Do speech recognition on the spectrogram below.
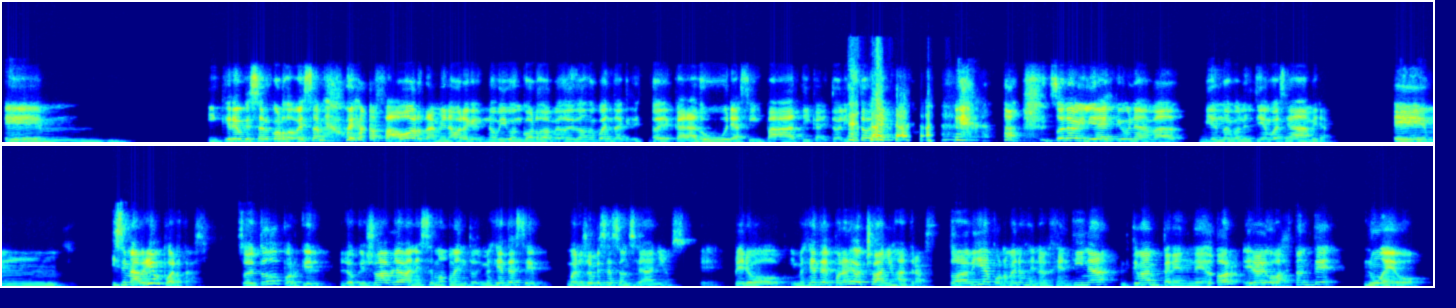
Em, y creo que ser cordobesa me juega a favor también, ahora que no vivo en Córdoba me doy dando cuenta que esto de cara dura, simpática y toda la historia, son habilidades que una va viendo con el tiempo y dice, ah, mira. Em, y se me abrían puertas, sobre todo porque lo que yo hablaba en ese momento, imagínate hace bueno, yo empecé hace 11 años, eh, pero imagínate, ponerle 8 años atrás, todavía por lo menos en Argentina, el tema emprendedor era algo bastante nuevo.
